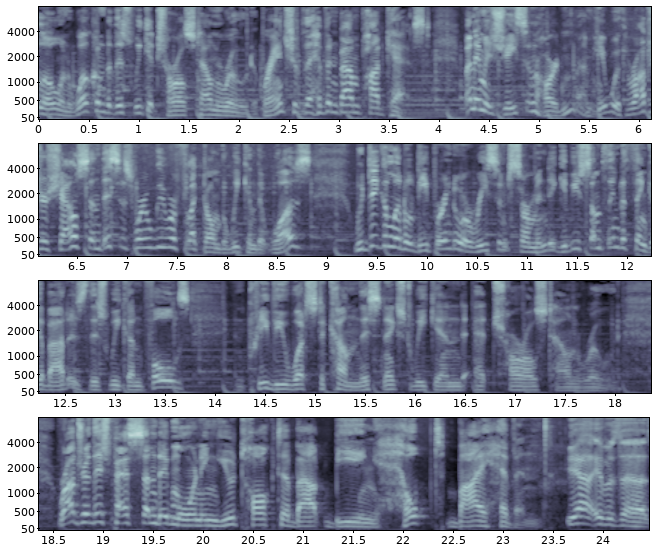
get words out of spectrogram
Hello, and welcome to This Week at Charlestown Road, a branch of the Heaven Bound podcast. My name is Jason Harden. I'm here with Roger Shouse, and this is where we reflect on the weekend that was. We dig a little deeper into a recent sermon to give you something to think about as this week unfolds and preview what's to come this next weekend at Charlestown Road. Roger, this past Sunday morning, you talked about being helped by heaven. Yeah, it was a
